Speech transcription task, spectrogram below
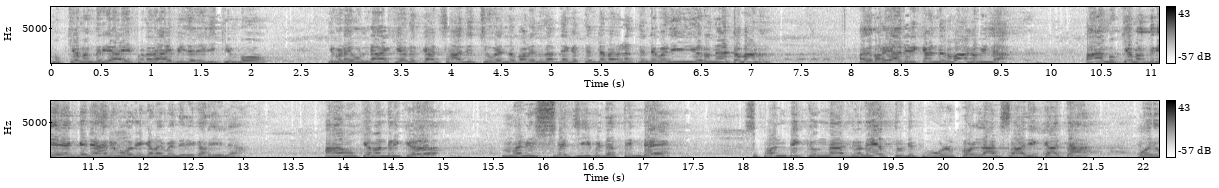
മുഖ്യമന്ത്രിയായി പിണറായി വിജയൻ ഇരിക്കുമ്പോൾ ഇവിടെ ഉണ്ടാക്കിയെടുക്കാൻ സാധിച്ചു എന്ന് പറയുന്നത് അദ്ദേഹത്തിന്റെ ഭരണത്തിന്റെ വലിയൊരു നേട്ടമാണ്. അത് പറയാതിരിക്കാൻ നിർവാഹമില്ല. ആ മുഖ്യമന്ത്രിയെ എങ്ങനെ അനുമോദിക്കണമെന്ന് എനിക്കറിയില്ല. ആ മുഖ്യമന്ത്രിക്ക് മനുഷ്യ ജീവിതത്തിന്റെ സ്പന്ദിക്കുന്ന ഹൃദയത്തുടിപ്പ് ഉൾക്കൊള്ളാൻ സാധിക്കാത്ത ഒരു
